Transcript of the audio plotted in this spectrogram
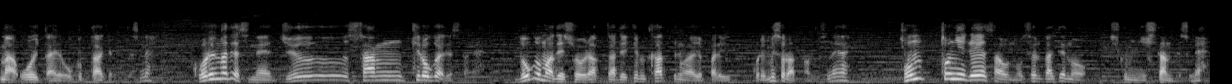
まあ、大分へ送ったわけなんですね。これがですね、13キロぐらいですかね。どこまで省略化できるかっていうのが、やっぱりこれミソだったんですね。本当にレーサーを乗せるだけの仕組みにしたんですね。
